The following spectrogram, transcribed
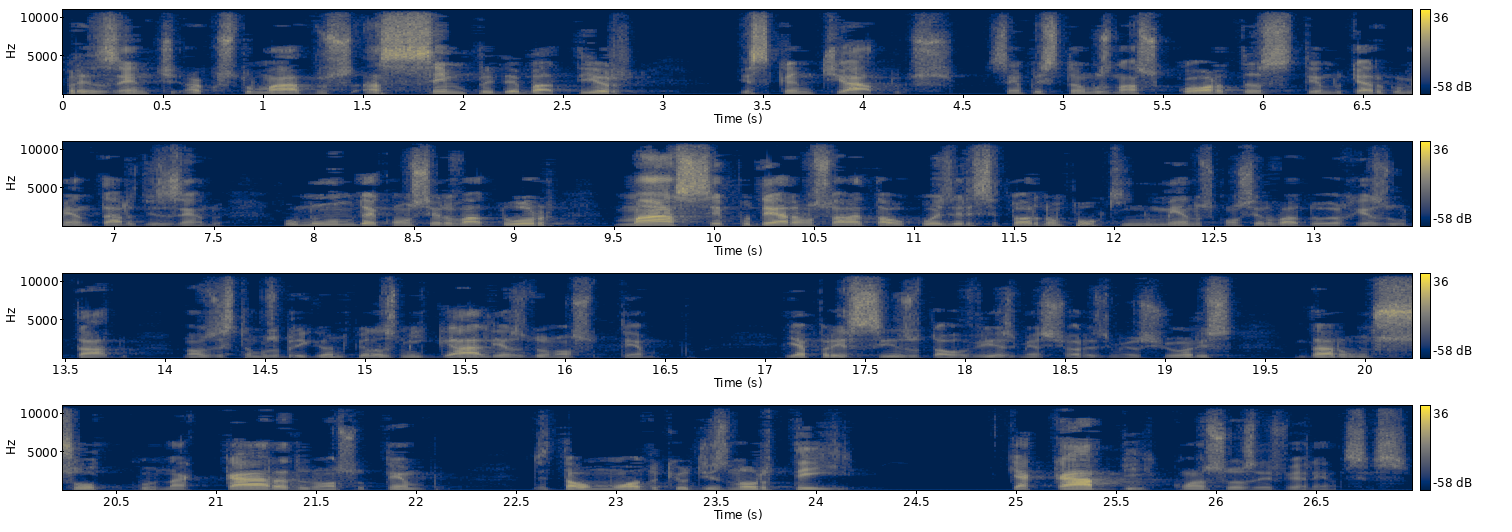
presente, acostumados a sempre debater escanteados. Sempre estamos nas cordas, tendo que argumentar, dizendo: o mundo é conservador, mas se pudermos falar tal coisa, ele se torna um pouquinho menos conservador. Resultado: nós estamos brigando pelas migalhas do nosso tempo. E é preciso, talvez, minhas senhoras e meus senhores, dar um soco na cara do nosso tempo, de tal modo que o desnorteie, que acabe com as suas referências.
